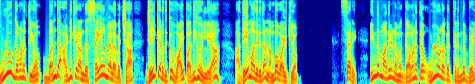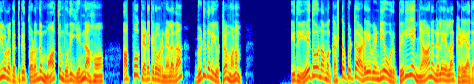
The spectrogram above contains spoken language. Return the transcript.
முழு கவனத்தையும் பந்த அடிக்கிற அந்த செயல் மேல வச்சா ஜெயிக்கிறதுக்கு வாய்ப்பு அதிகம் இல்லையா? அதே மாதிரி தான் நம்ம வாழ்க்கையும். சரி இந்த மாதிரி நம்ம கவனத்தை உள்ளுலகத்திலிருந்து வெளி உலகத்துக்கு தொடர்ந்து மாத்தும் போது என்னாகும்? அப்போ கிடைக்கிற ஒரு நிலை தான் விடுதலையுற்ற மனம். இது ஏதோ நாம கஷ்டப்பட்டு அடைய வேண்டிய ஒரு பெரிய ஞான நிலையெல்லாம் கிடையாது.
